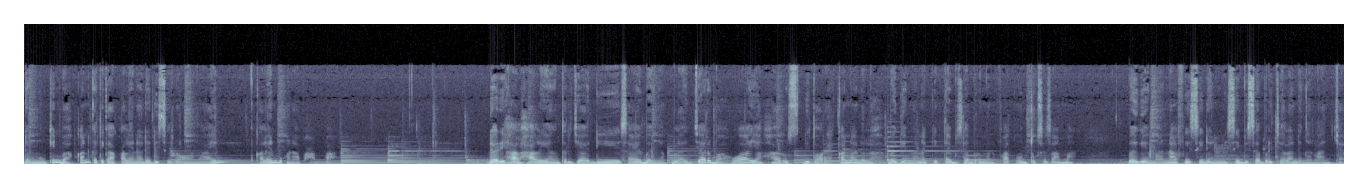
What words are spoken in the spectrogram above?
dan mungkin bahkan ketika kalian ada di circle orang lain kalian bukan apa-apa dari hal-hal yang terjadi saya banyak belajar bahwa yang harus ditorehkan adalah bagaimana kita bisa bermanfaat untuk sesama. Bagaimana visi dan misi bisa berjalan dengan lancar.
